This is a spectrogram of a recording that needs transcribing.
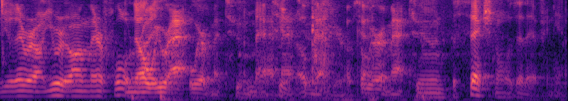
you, they were on, you were on their floor. No, right? we were at we were at Mattoon. Mattoon, at okay, year. So we were at Mattoon. The sectional was at Effingham.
